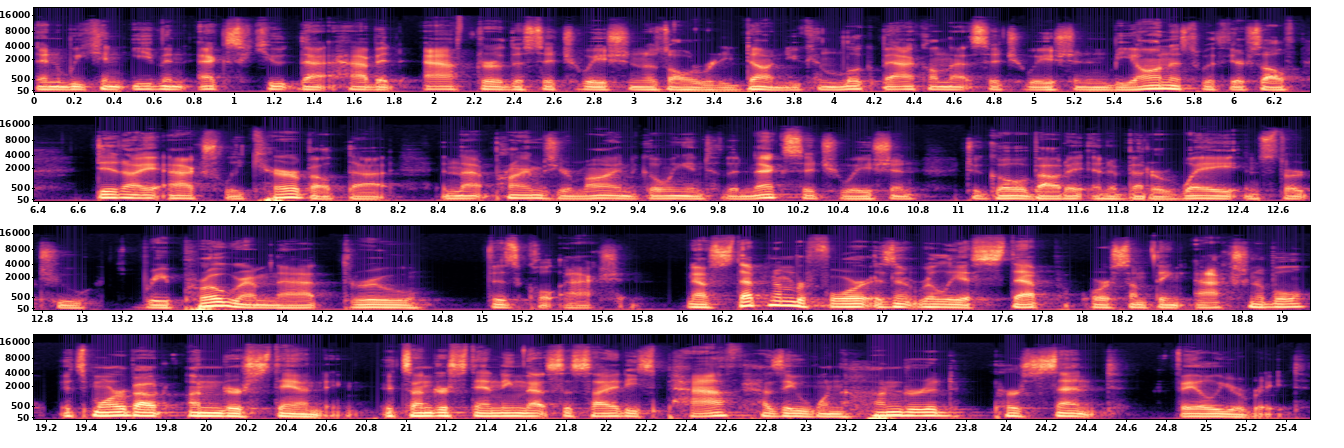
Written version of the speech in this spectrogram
and we can even execute that habit after the situation is already done. You can look back on that situation and be honest with yourself. Did I actually care about that? And that primes your mind going into the next situation to go about it in a better way and start to reprogram that through physical action. Now, step number four isn't really a step or something actionable. It's more about understanding. It's understanding that society's path has a 100% failure rate.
